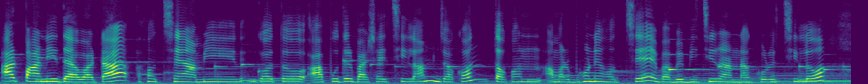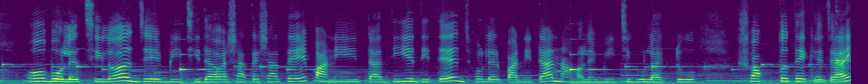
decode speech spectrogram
আর পানি দেওয়াটা হচ্ছে আমি গত আপুদের বাসায় ছিলাম যখন, তখন আমার ভনে হচ্ছে এভাবে বিচি রান্না করেছিল। ও বলেছিল যে বিচি দেওয়ার সাথে সাথে পানিটা দিয়ে দিতে, ঝোলের পানিটা না হলে বিচিগুলো একটু শক্ত থেকে যায়।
